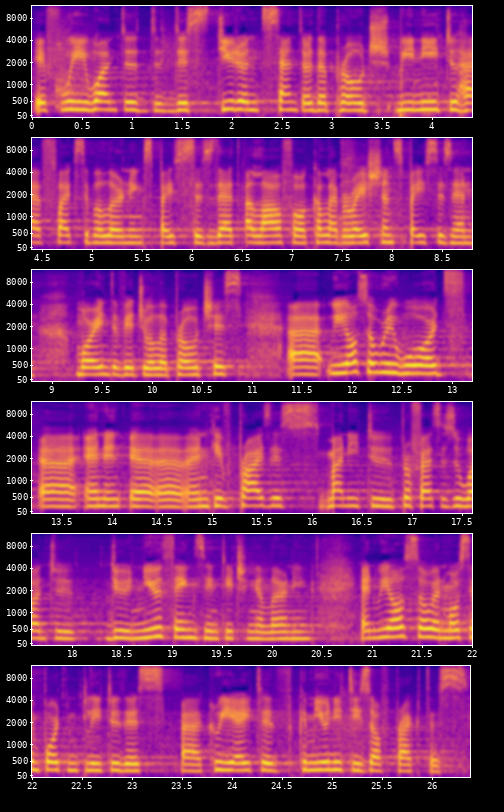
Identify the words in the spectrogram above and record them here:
if we want to this student-centered approach, we need to have flexible learning spaces that allow for collaboration spaces and more individual approaches. Uh, we also reward uh, and, uh, uh, and give prizes, money to professors who want to do new things in teaching and learning. And we also, and most importantly to this, uh, created communities of practice.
